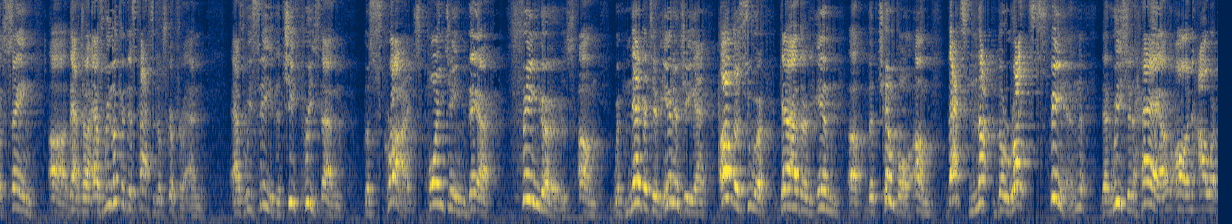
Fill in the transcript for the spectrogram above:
of saying that as we look at this passage of Scripture and as we see the chief priest and the scribes pointing their fingers um, with negative energy at others who are gathered in uh, the temple. Um, that's not the right spin that we should have on our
